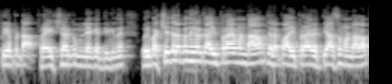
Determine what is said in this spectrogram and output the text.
പ്രിയപ്പെട്ട പ്രേക്ഷകർക്ക് മുന്നിലേക്ക് എത്തിക്കുന്നത് ഒരു പക്ഷേ ചിലപ്പോൾ നിങ്ങൾക്ക് അഭിപ്രായം ഉണ്ടാകാം ചിലപ്പോൾ അഭിപ്രായ വ്യത്യാസം ഉണ്ടാകാം.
